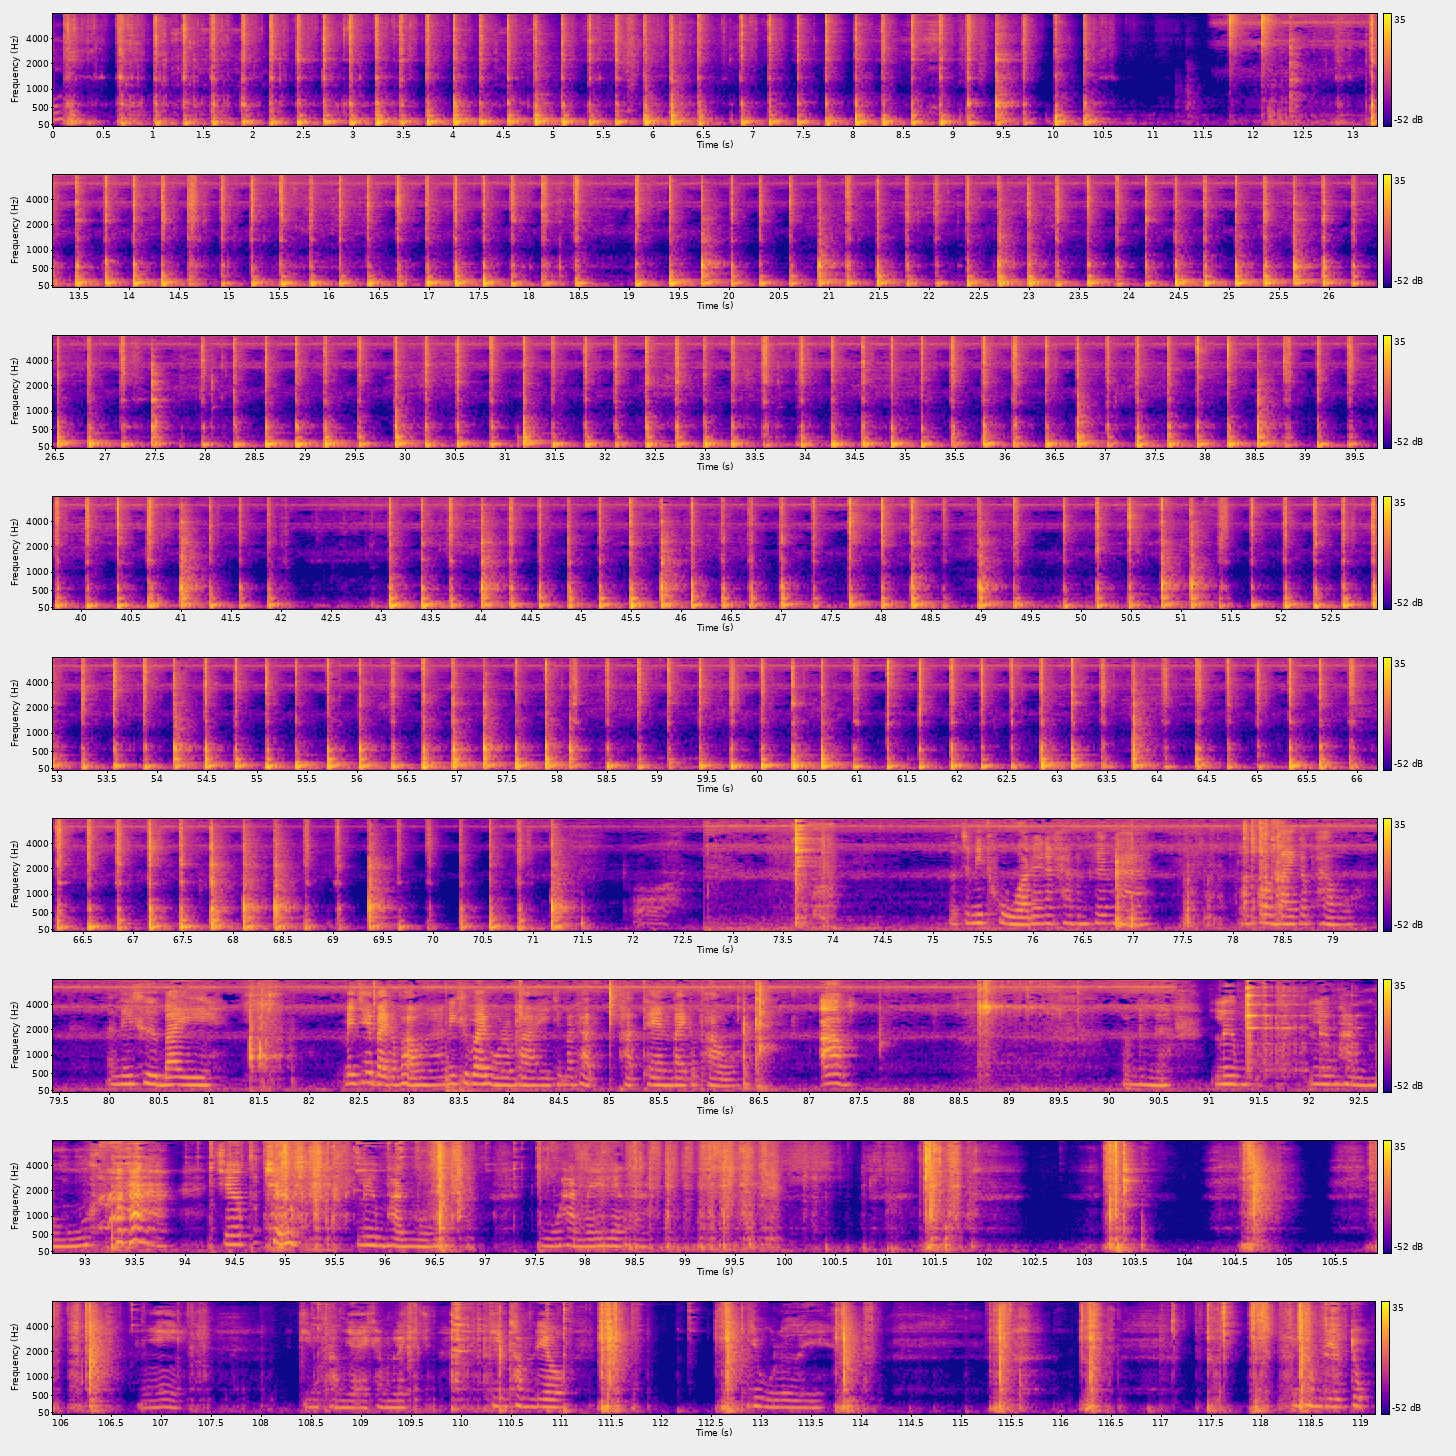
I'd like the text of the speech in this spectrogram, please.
มีถั่วด้วยนะคะเพื่อนๆค่ะแล้วก็ใบกะเพรา อันนี้คือใบ ไม่ใช่ใบกะเพรานะนี่คือใบโหระพาจะมาถัดผัดแทนใบกะเพราอ้าวแป๊บนึงนะลืมลืมหั่นหมูเชิบเชิบลืมหั่นหมู หมูหั่นไว้แล้วค่ะ นี่ กิน คำใหญ่คำเล็ก กินคำเดียว อยู่เลยกินคำเดียวจุก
